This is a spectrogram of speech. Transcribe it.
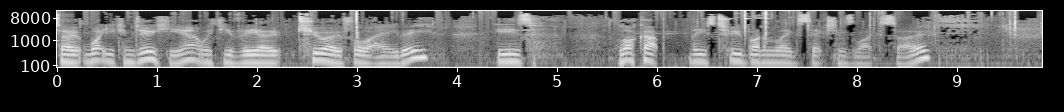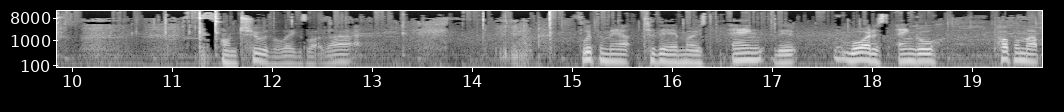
So what you can do here with your Veo 204AB is lock up these two bottom leg sections like so. On two of the legs like that. Flip them out to their most ang their widest angle. Pop them up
